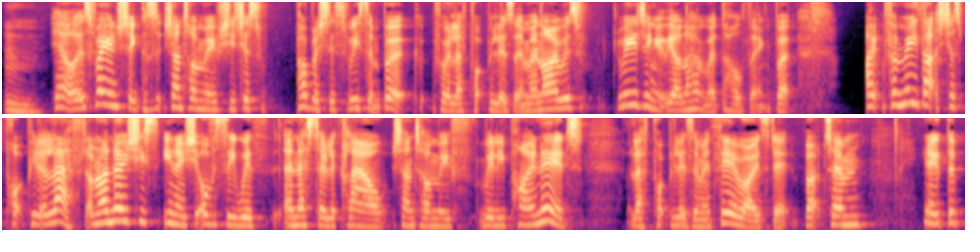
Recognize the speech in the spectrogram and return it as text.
Yeah, well, it's very interesting because Chantal Mouffe, she's just published this recent book for left populism, and I was reading it the other. I haven't read the whole thing, but I, for me, that's just popular left. I mean, I know she's, you know, she obviously with Ernesto Laclau, Chantal Mouffe really pioneered left populism and theorised it, but um, you know, the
